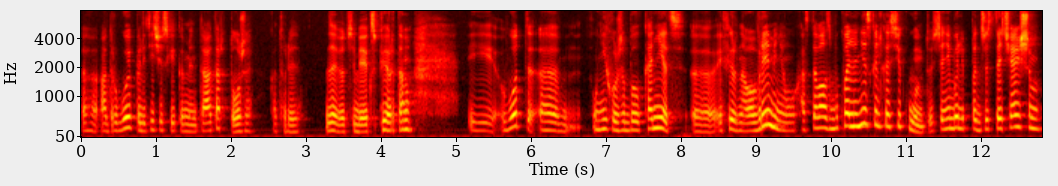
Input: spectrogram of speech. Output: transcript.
э, э, а другой политический комментатор, тоже, который зовет себя экспертом. И вот э, у них уже был конец э, эфирного времени, у них оставалось буквально несколько секунд, то есть они были под жесточайшим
